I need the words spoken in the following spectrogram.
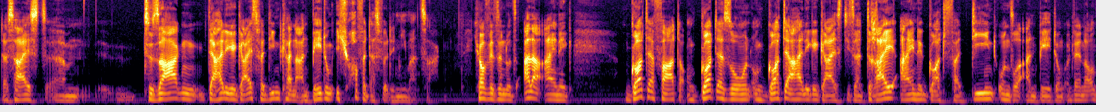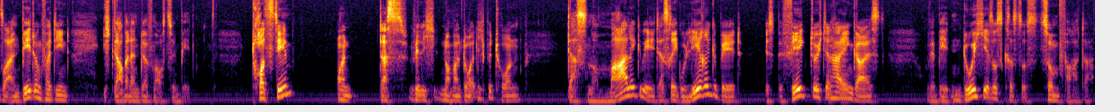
Das heißt, ähm, zu sagen, der Heilige Geist verdient keine Anbetung, ich hoffe, das würde niemand sagen. Ich hoffe, wir sind uns alle einig, Gott der Vater und Gott der Sohn und Gott der Heilige Geist, dieser dreieine Gott verdient unsere Anbetung. Und wenn er unsere Anbetung verdient, ich glaube, dann dürfen wir auch zu ihm beten. Trotzdem, und das will ich nochmal deutlich betonen, das normale Gebet, das reguläre Gebet ist befähigt durch den Heiligen Geist und wir beten durch Jesus Christus zum Vater.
